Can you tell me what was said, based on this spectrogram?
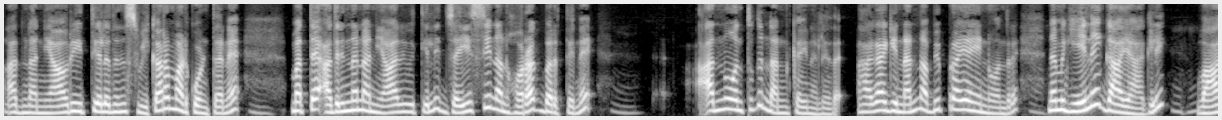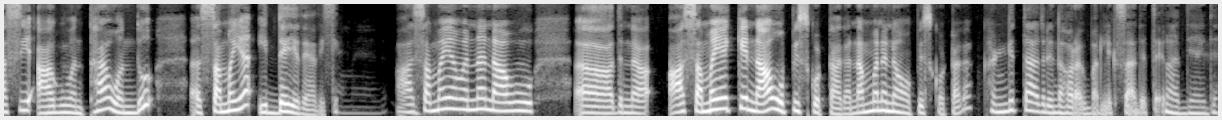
ಅದ್ ನಾನು ಯಾವ ರೀತಿಯಲ್ಲಿ ಅದನ್ನು ಸ್ವೀಕಾರ ಮಾಡ್ಕೊಳ್ತೇನೆ ಮತ್ತೆ ಅದರಿಂದ ನಾನು ಯಾವ ರೀತಿಯಲ್ಲಿ ಜಯಿಸಿ ನಾನು ಹೊರಗೆ ಬರ್ತೇನೆ ಅನ್ನುವಂಥದ್ದು ನನ್ನ ಕೈನಲ್ಲಿದೆ. ಹಾಗಾಗಿ ನನ್ನ ಅಭಿಪ್ರಾಯ ಏನು ಅಂದ್ರೆ ನಮಗೆ ಏನೇ ಗಾಯ ಆಗಲಿ ವಾಸಿ ಆಗುವಂಥ ಒಂದು ಸಮಯ ಇದ್ದೇ ಇದೆ ಅದಕ್ಕೆ. ಆ ಸಮಯವನ್ನ ನಾವು ಅದನ್ನ ಆ ಸಮಯಕ್ಕೆ ನಾವು ಒಪ್ಪಿಸ್ಕೊಟ್ಟಾಗ ನಮ್ಮನ್ನ ನಾವು ಒಪ್ಪಿಸ್ಕೊಟ್ಟಾಗ ಖಂಡಿತ ಅದರಿಂದ ಹೊರಗೆ ಬರ್ಲಿಕ್ಕೆ ಸಾಧ್ಯತೆ. ಸಾಧ್ಯ ಇದೆ.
